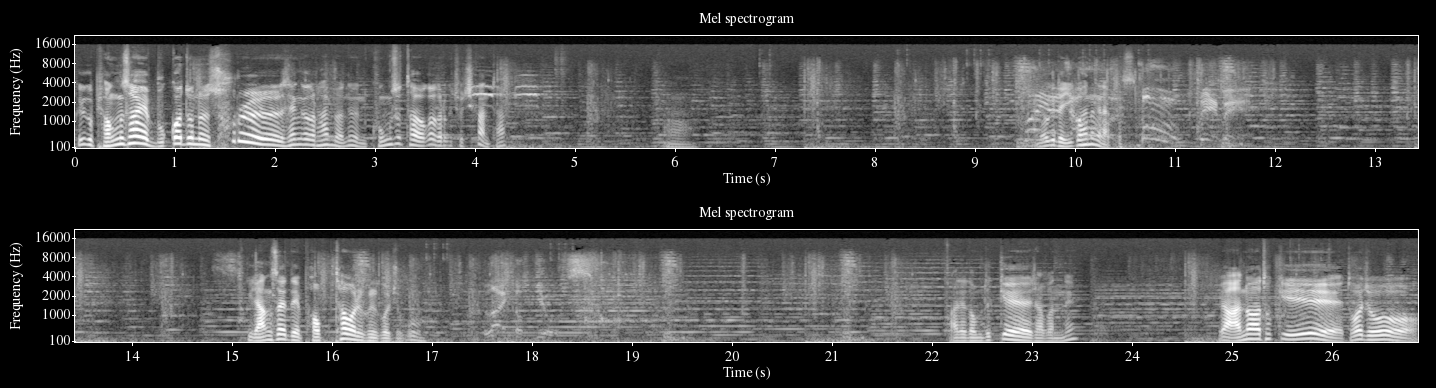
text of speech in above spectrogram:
그리고 병사에 묶어두는 수를 생각을 하면은 공수 타워가 그렇게 좋지가 않다. 어. 여기다 이거 하는 게 낫겠어. 그 양사이드에 법 타워를 긁어주고. 아, 내가 너무 늦게 잡았네. 야, 안 와, 토끼. 도와줘.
